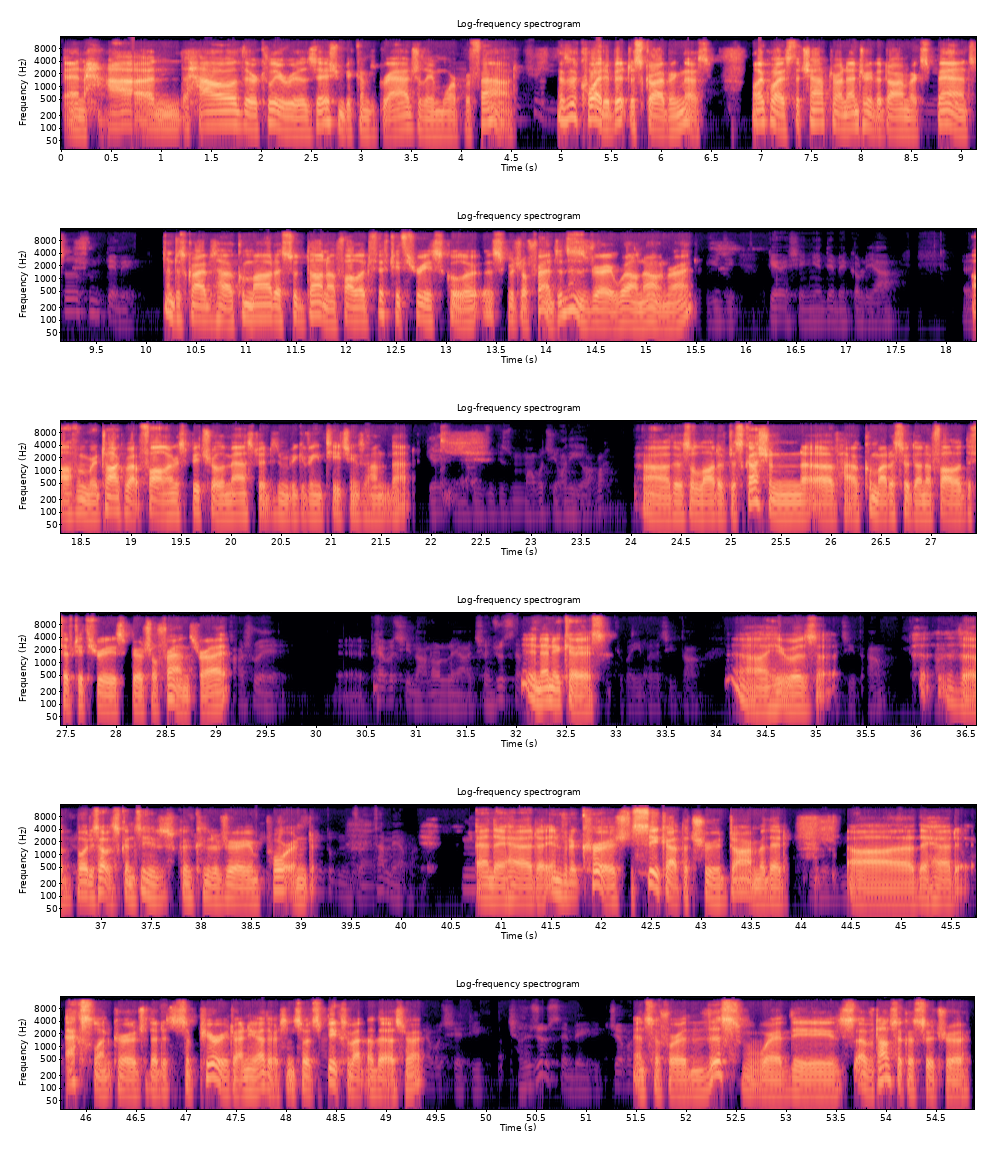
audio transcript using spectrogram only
and how, and how their clear realization becomes gradually more profound. There's quite a bit describing this. Likewise, the chapter on entering the Dharma expanse and describes how Kumara Sudhana followed 53 school uh, spiritual friends. And this is very well known, right? Often we talk about following spiritual masters and be giving teachings on that. Uh, there's a lot of discussion of how Kumara Sudhana followed the 53 spiritual friends, right? In any case, uh, he was uh, the Bodhisattva was considered very important. and they had uh, infinite courage to seek out the true Dharma. They'd, uh, they had excellent courage that is superior to any others. And so it speaks about this, right? And so for this way, the Avatamsaka Sutra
